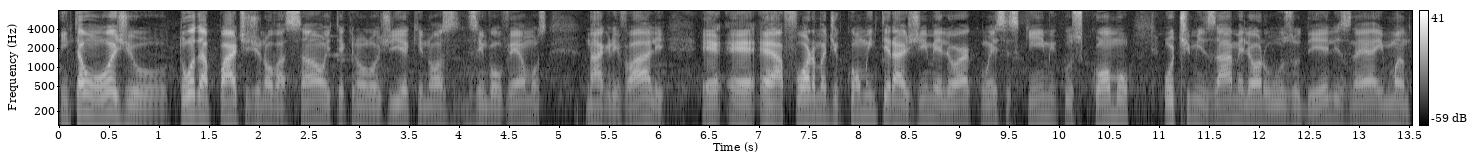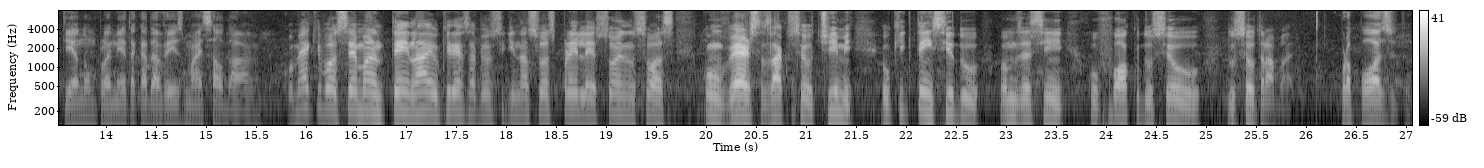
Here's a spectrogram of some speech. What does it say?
Então hoje o, toda a parte de inovação e tecnologia que nós desenvolvemos na Agrivale é, é, é, a forma de como interagir melhor com esses químicos, como otimizar melhor o uso deles né, e mantendo um planeta cada vez mais saudável. Como é que você mantém lá? Eu queria saber o seguinte: nas suas preleções, nas suas conversas lá com o seu time, o que, que tem sido, vamos dizer assim, o foco do seu, do seu trabalho? Propósito.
